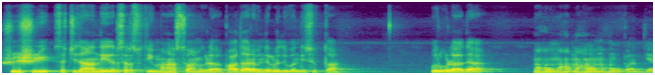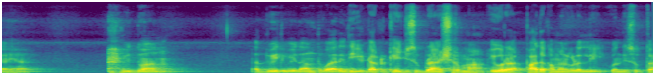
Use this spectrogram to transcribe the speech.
ಶ್ರೀ ಶ್ರೀ ಸಚ್ಚಿದಾನಂದೇಂದ್ರ ಸರಸ್ವತಿ ಮಹಾಸ್ವಾಮಿಗಳ ಪಾದಾರವಿಂದಗಳಲ್ಲಿ ವಂದಿಸುತ್ತಾ, ಗುರುಗಳಾದ ಮಹೋ ಮಹಾ ಮಹೋಪಾಧ್ಯಾಯ ವಿದ್ವಾನ್ ಅದ್ವೈತ ವೇದಾಂತ ವಾರಿಧಿ ಡಾಕ್ಟರ್ ಕೆ ಜಿ ಸುಬ್ರಹ ಶರ್ಮ ಇವರ ಪಾದಕಮಲಗಳಲ್ಲಿ ವಂದಿಸುತ್ತಾ.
